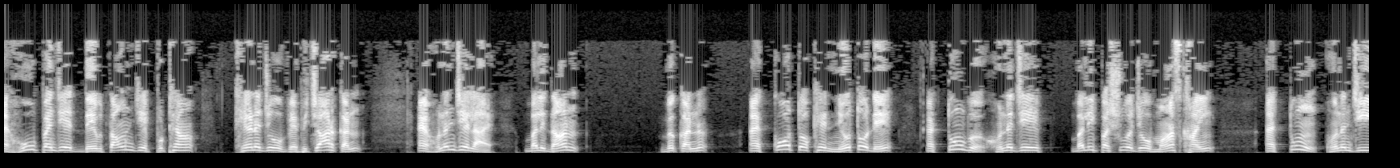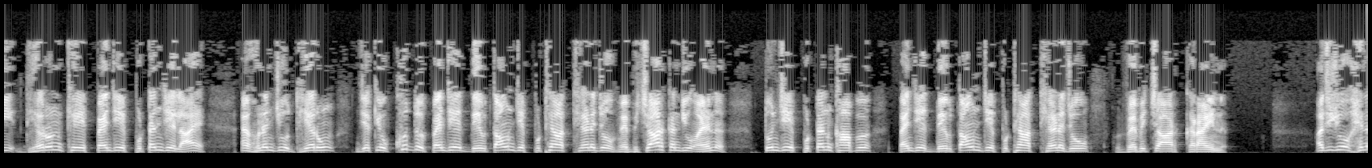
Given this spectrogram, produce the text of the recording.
ऐं हू पंहिंजे देवताउनि जे पुठियां थियण जो व्यभिचार कनि ऐं हुननि जे लाइ बलिदान बि कनि ऐं को तोखे न्योतो ॾे ऐं तूं बि हुन जे बलि पशुअ जो मांस खाई ऐं तूं हुननि जी धीअरुनि खे पंहिंजे पुटनि जे लाइ ऐं हुननि जूं धीअरूं जेकियूं खुद पंहिंजे देवताउनि जे पुठियां थियण जो व्यभिचार कंदियूं आहिनि तुंहिंजे पुटनि खां बि पंहिंजे देवताउनि जे पुठियां थियण जो व्यभिचार कराइनि अॼु जो हिन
